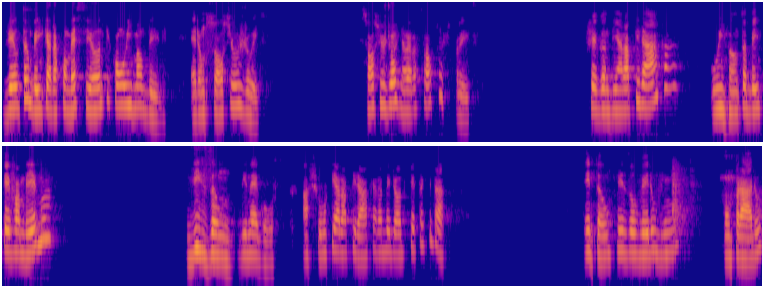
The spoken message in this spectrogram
veio também, que era comerciante, com o irmão dele. Eram sócios os dois. Sócios os dois não, eram sócios os três. Chegando em Arapiraca, o irmão também teve a mesma visão de negócio. Achou que Arapiraca era melhor do que Itaquidá. Então, resolveram vir, compraram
